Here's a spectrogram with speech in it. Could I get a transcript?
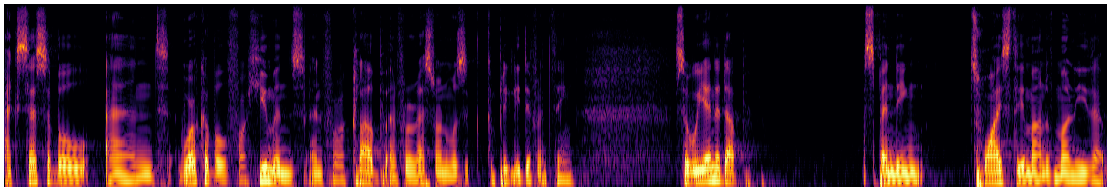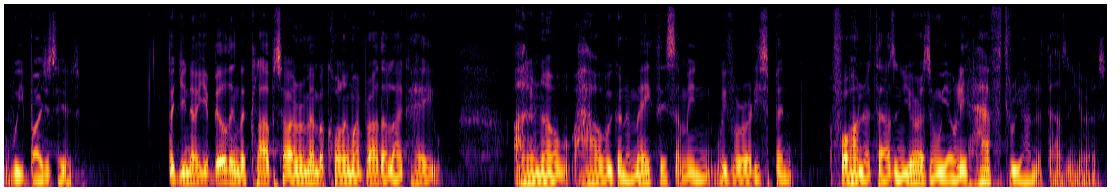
accessible and workable for humans and for a club and for a restaurant was a completely different thing. So we ended up spending twice the amount of money that we budgeted. But you know, you're building the club, so I remember calling my brother like, "Hey, I don't know how we're going to make this. I mean, we've already spent 400,000 euros and we only have 300,000 euros.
